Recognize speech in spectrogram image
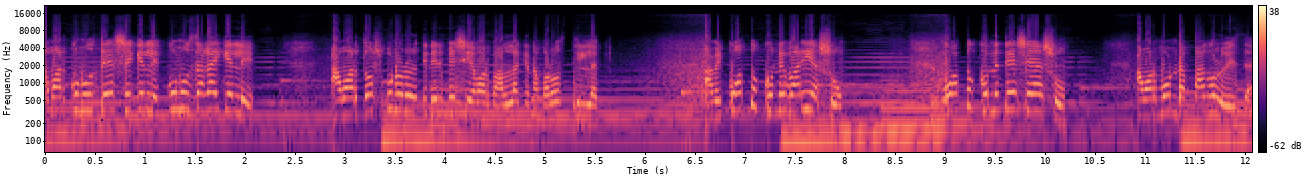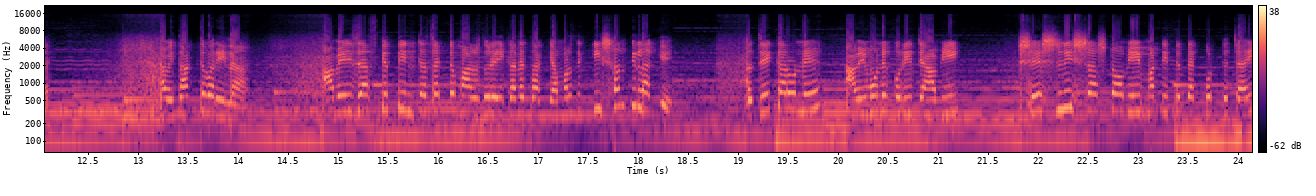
আমার কোনো দেশে গেলে, কোনো জায়গায় গেলে আমার দশ পনেরো দিনের বেশি আমার ভালো লাগে না, আমার অস্থির লাগে। আমি কতক্ষণে বাড়ি আসুম? কতক্ষণে দেশে আসুম? আমার মনটা পাগল হয়ে যায়। আমি থাকতে পারি না। আমি এই যে আজকে তিনটা, চারটা মাস ধরে এখানে থাকি, আমার যে কি শান্তি লাগে? তো যে কারণে আমি মনে করি যে আমি শেষ নিঃশ্বাসটা আমি এই মাটিতে ত্যাগ করতে চাই।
